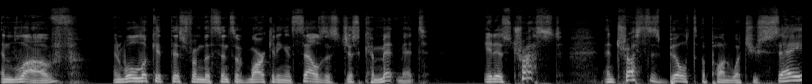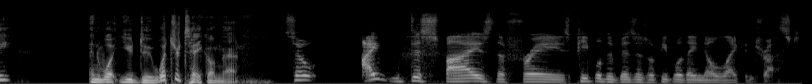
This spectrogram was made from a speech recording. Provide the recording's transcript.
and love, and we'll look at this from the sense of marketing and sales as just commitment, it is trust. And trust is built upon what you say and what you do. What's your take on that? So I despise the phrase people do business with people they know, like, and trust.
